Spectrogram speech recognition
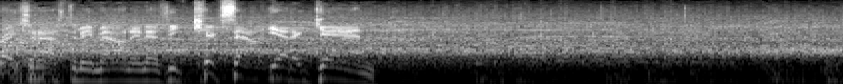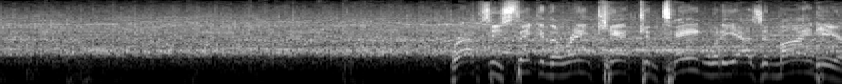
Frustration has to be mounting as he kicks out yet again. Perhaps he's thinking the ring can't contain what he has in mind here.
